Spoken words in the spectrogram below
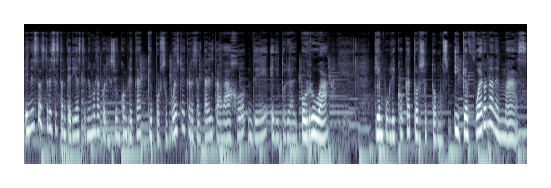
en estas tres estanterías tenemos la colección completa que por supuesto hay que resaltar el trabajo de Editorial Porrúa, quien publicó 14 tomos y que fueron además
